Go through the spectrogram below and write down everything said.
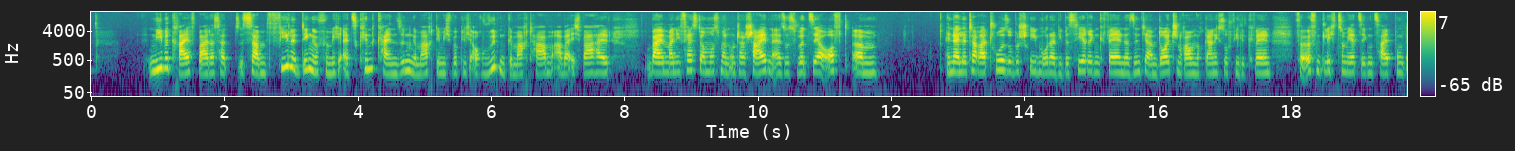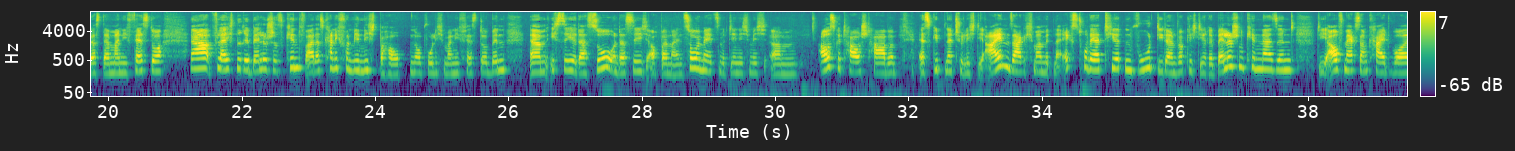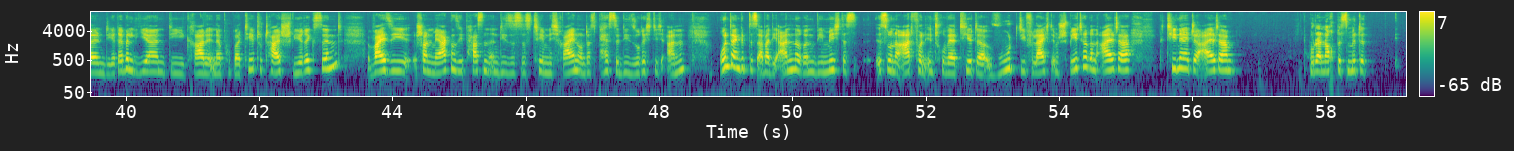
nie begreifbar. Das hat, es haben viele Dinge für mich als Kind keinen Sinn gemacht, die mich wirklich auch wütend gemacht haben. Aber ich war halt beim Manifesto muss man unterscheiden. Also es wird sehr oft ähm, in der Literatur so beschrieben oder die bisherigen Quellen, da sind ja im deutschen Raum noch gar nicht so viele Quellen veröffentlicht zum jetzigen Zeitpunkt, dass der Manifestor ja vielleicht ein rebellisches Kind war. Das kann ich von mir nicht behaupten, obwohl ich Manifestor bin. Ähm, ich sehe das so und das sehe ich auch bei meinen Soulmates, mit denen ich mich ähm, ausgetauscht habe. Es gibt natürlich die einen, sage ich mal, mit einer extrovertierten Wut, die dann wirklich die rebellischen Kinder sind, die Aufmerksamkeit wollen, die rebellieren, die gerade in der Pubertät total schwierig sind, weil sie schon merken, sie passen in dieses System nicht rein und das pestet die so richtig an. Und dann gibt es aber die anderen, wie mich, das ist so eine Art von introvertierter Wut, die vielleicht im späteren Alter, Teenageralter oder noch bis Mitte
